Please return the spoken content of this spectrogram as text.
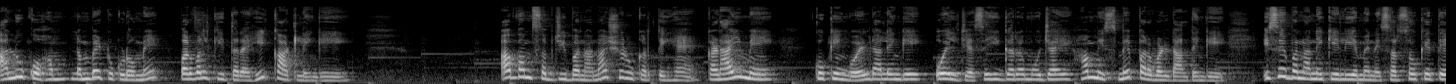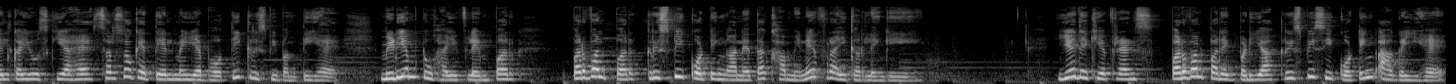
आलू को हम लंबे टुकड़ों में परवल की तरह ही काट लेंगे। अब हम सब्ज़ी बनाना शुरू करते हैं। कढ़ाई में कुकिंग ऑयल डालेंगे। ऑयल जैसे ही गर्म हो जाए, हम इसमें परवल डाल देंगे। इसे बनाने के लिए मैंने सरसों के तेल का यूज़ किया है। सरसों के तेल में यह बहुत ही क्रिस्पी बनती है। मीडियम टू हाई फ्लेम पर परवल पर क्रिस्पी कोटिंग आने तक हम इन्हें फ्राई कर लेंगे। ये देखिए फ्रेंड्स, परवल पर एक बढ़िया क्रिस्पी सी कोटिंग आ गई है।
